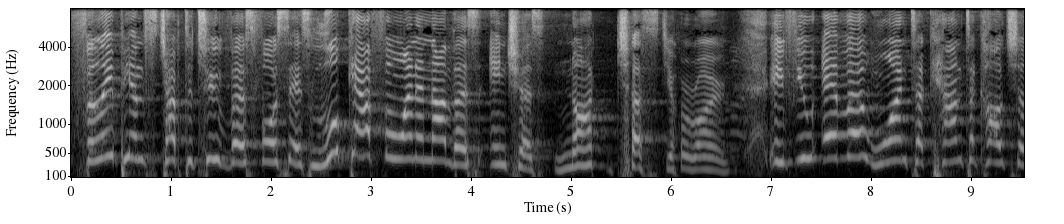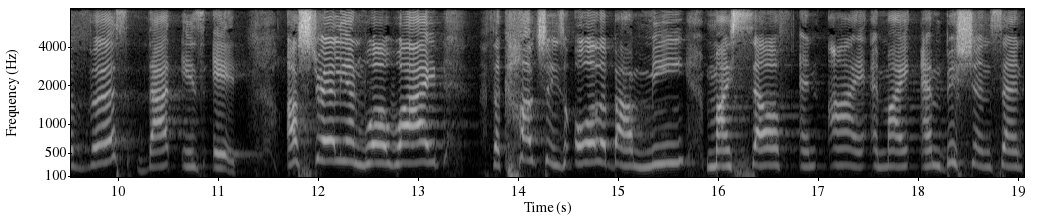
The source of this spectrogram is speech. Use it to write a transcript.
Philippians chapter 2, verse 4 says, Look out for one another's interests, not just your own. If you ever want a counterculture verse, that is it. Australian worldwide, The culture is all about me, myself, and I, and my ambitions, and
